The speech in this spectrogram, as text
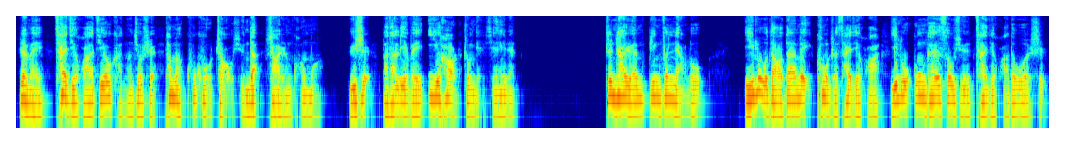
认为蔡继华极有可能就是他们苦苦找寻的杀人狂魔，于是把他列为一号的重点嫌疑人。侦查员兵分两路，一路到单位控制蔡继华，一路公开搜寻蔡继华的卧室。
